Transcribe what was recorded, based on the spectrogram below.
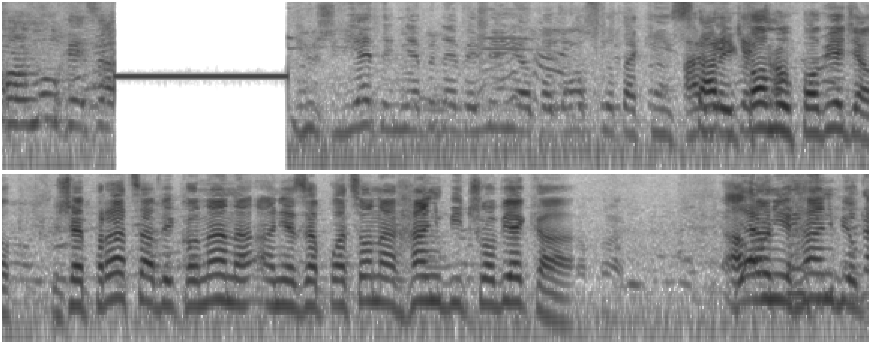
Komuchy za... Już jeden nie będę wymieniał, po prostu taki stary komu powiedział, że praca wykonana, a nie zapłacona hańbi człowieka. A oni hańbią, bo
